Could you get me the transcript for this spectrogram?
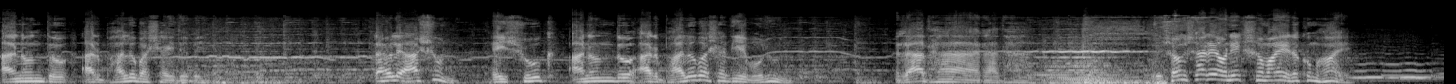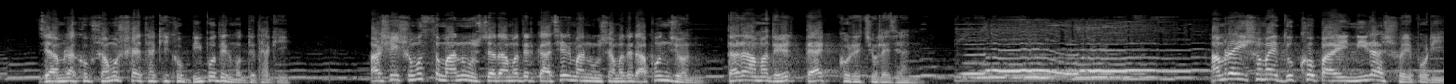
আনন্দ আর ভালোবাসাই দেবে। তাহলে আসুন এই সুখ, আনন্দ আর ভালোবাসা দিয়ে বলুন, রাধা রাধা। সংসারে অনেক সময় এরকম হয় যে আমরা খুব সমস্যায় থাকি, খুব বিপদের মধ্যে থাকি। আর সেই সমস্ত মানুষ যারা আমাদের কাছের মানুষ, আমাদের আপনজন, তারা আমাদের ত্যাগ করে চলে যান। আমরা এই সময় দুঃখ পাই, নিরাশ হয়ে পড়ি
